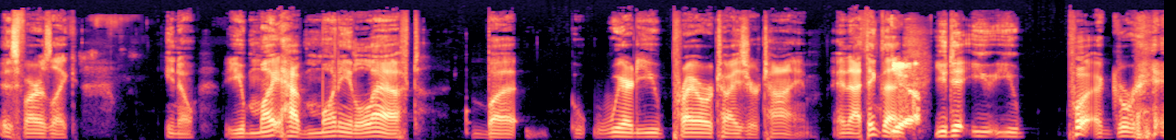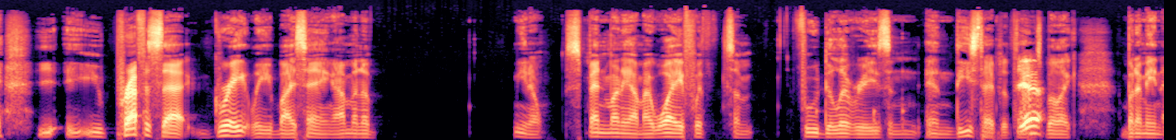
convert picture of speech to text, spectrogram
as far as like you know you might have money left but where do you prioritize your time and i think that yeah, you did you you put a great you, you preface that greatly by saying i'm gonna you know spend money on my wife with some food deliveries and and these types of things Yeah. but like but i mean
